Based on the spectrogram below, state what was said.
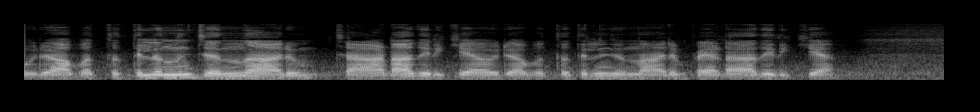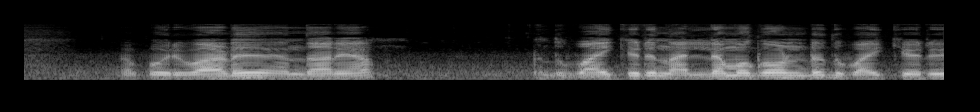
ഒരു അബദ്ധത്തിലൊന്നും ചെന്ന് ആരും ചാടാതിരിക്കുക ഒരു അബദ്ധത്തിലും ചെന്ന് ആരും പെടാതിരിക്കുക. അപ്പോൾ ഒരുപാട് എന്താ പറയുക ദുബായ്ക്ക് ഒരു നല്ല മുഖമുണ്ട് ദുബായ്ക്ക് ഒരു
